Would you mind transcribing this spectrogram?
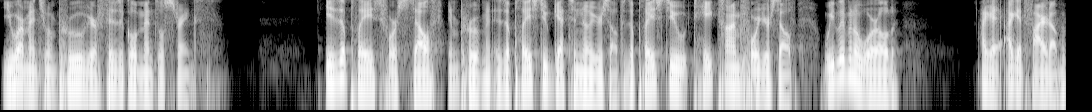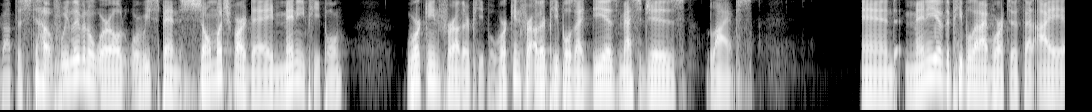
you are meant to improve your physical mental strength is a place for self improvement, is a place to get to know yourself, is a place to take time for yourself. We live in a world I get I get fired up about this stuff. We live in a world where we spend so much of our day, many people, working for other people, working for other people's ideas, messages, lives. And many of the people that I've worked with that I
